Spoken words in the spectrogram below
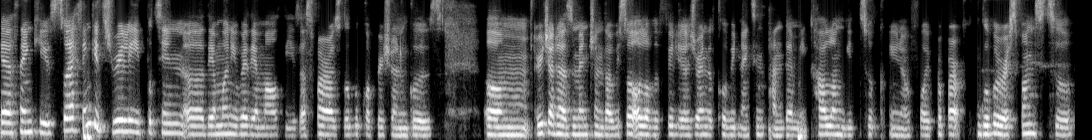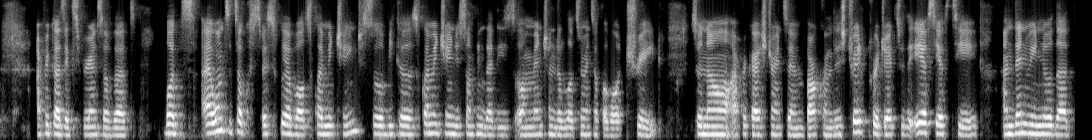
Yeah, thank you. So I think it's really putting uh, their money where their mouth is as far as global cooperation goes. Um, Richard has mentioned that we saw all of the failures during the COVID-19 pandemic, how long it took, you know, for a proper global response to Africa's experience of that. But I want to talk specifically about climate change. So, because climate change is something that is um, mentioned a lot when we talk about trade. So now Africa is trying to embark on this trade project with the AFCFTA, and then we know that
